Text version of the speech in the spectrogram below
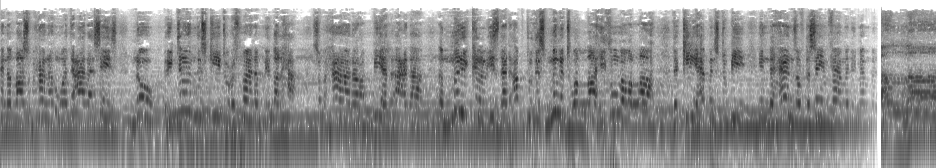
and Allah subhanahu wa ta'ala says, no, return this key to Uthman ibn Talha. Subhana Rabbi al-A'la. A miracle is that up to this minute, wallahi, thumma wallah, the key happens to be in the hands of the same family member. Allah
